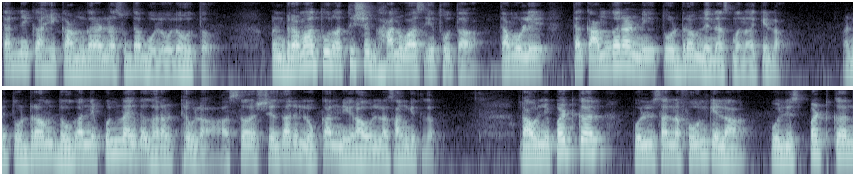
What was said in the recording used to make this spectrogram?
त्यांनी काही कामगारांना सुद्धा बोलवलं होतं. पण ड्रमातून अतिशय घाण वास येत होता. त्यामुळे त्या कामगारांनी तो ड्रम नेण्यास मना केला आणि तो ड्रम दोघांनी पुन्हा एकदा घरात ठेवला असं शेजारी लोकांनी राहुलला सांगितलं. राहुलने पटकन पोलिसांना फोन केला. पोलीस पटकन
